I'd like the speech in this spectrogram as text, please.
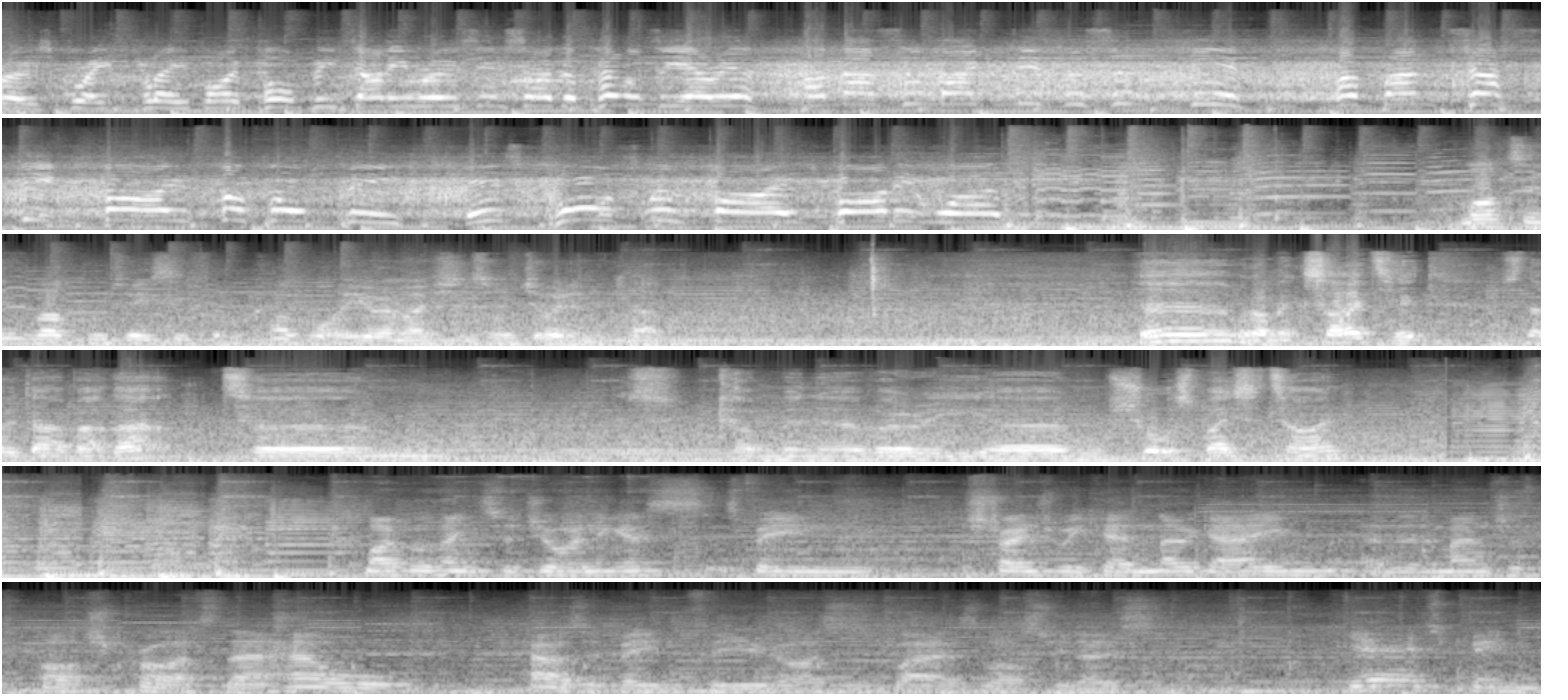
Rose. Great play by Pompey. 1. Welcome to EC Football Club. What are your emotions on joining the club? Uh, well, I'm excited. There's no doubt about that. Um, it's come in a very um, short space of time. Michael, thanks for joining us. It's been a strange weekend, no game, and then the manager's departure prior to that. How how has it been for you guys as players the last few days? Yeah, it's been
